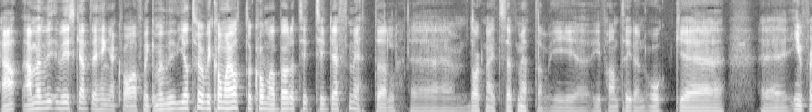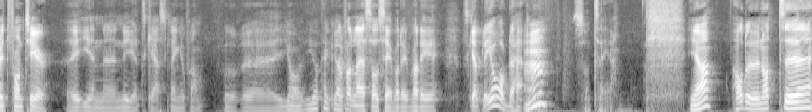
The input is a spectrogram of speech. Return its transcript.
Ja, ja, men vi, vi ska inte hänga kvar för mycket. Men vi, jag tror vi kommer återkomma både till, till Death Metal, eh, Dark Knights Death Metal i, i framtiden och eh, eh, Infinite Frontier eh, i en eh, nyhetscast längre fram. För eh, jag, jag tänker i alla fall läsa och se vad det, vad det ska bli av det här, Mm. så att säga. Ja, har du något eh,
